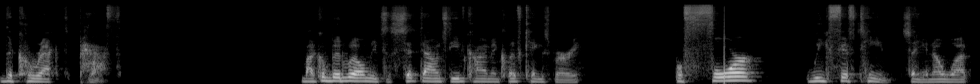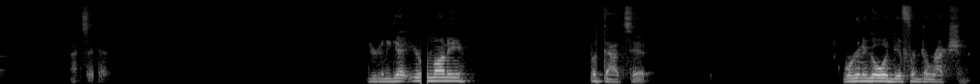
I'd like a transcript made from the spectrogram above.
the correct path. Michael Bidwill needs to sit down Steve Keim and Cliff Kingsbury before week 15. Say, you know what? That's it. You're going to get your money, but that's it. We're going to go a different direction.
